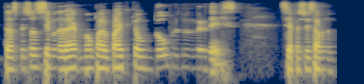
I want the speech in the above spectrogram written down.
Então as pessoas do segundo andar vão para o quarto que é o dobro do número deles. Se a pessoa estava no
